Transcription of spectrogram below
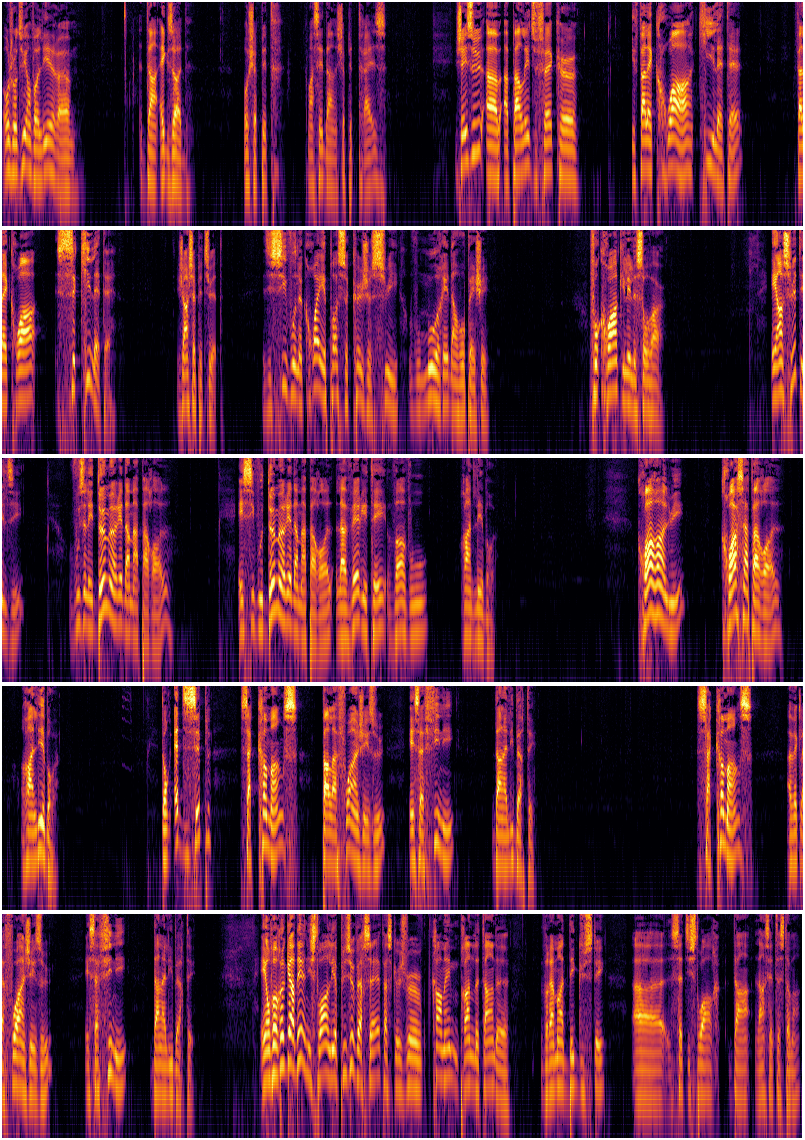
Aujourd'hui, on va lire euh, dans Exode au chapitre, commencer dans le chapitre 13. Jésus a, a parlé du fait qu'il fallait croire qui il était, il fallait croire ce qu'il était. Jean chapitre 8. Il dit, si vous ne croyez pas ce que je suis, vous mourrez dans vos péchés. Il faut croire qu'il est le Sauveur. Et ensuite, il dit, vous allez demeurer dans ma parole, et si vous demeurez dans ma parole, la vérité va vous rendre libre. Croire en lui, croire sa parole, rend libre. Donc, être disciple, ça commence par la foi en Jésus et ça finit dans la liberté. Ça commence avec la foi en Jésus et ça finit dans la liberté. Et on va regarder une histoire, lire plusieurs versets parce que je veux quand même prendre le temps de vraiment déguster euh, cette histoire dans l'Ancien Testament.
